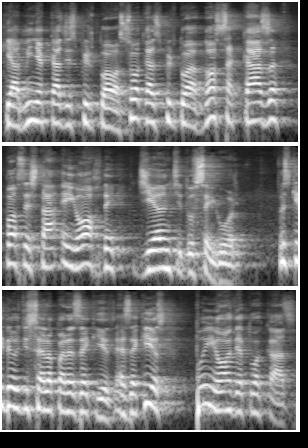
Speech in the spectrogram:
Que a minha casa espiritual, a sua casa espiritual, a nossa casa possa estar em ordem diante do Senhor. Por isso que Deus disse ela para Ezequias: Ezequias, põe em ordem a tua casa.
